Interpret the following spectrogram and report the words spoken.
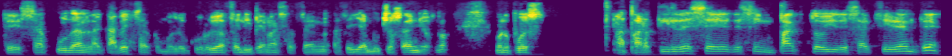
te sacuda en la cabeza, como le ocurrió a Felipe Más hace, hace ya muchos años, ¿no? Bueno, pues a partir de ese, impacto y de ese accidente,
